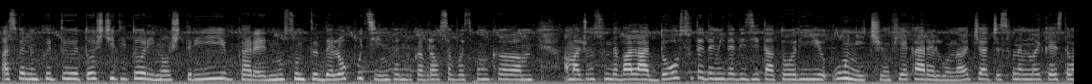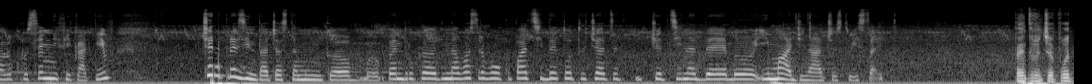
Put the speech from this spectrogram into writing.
astfel încât toți cititorii noștri, care nu sunt deloc puțini, pentru că vreau să vă spun că am ajuns undeva la 200.000 de vizitatori unici în fiecare lună, ceea ce spunem noi că este un lucru semnificativ, ce reprezintă această muncă? Pentru că dumneavoastră vă ocupați de tot ceea ce ține de imaginea acestui site. Pentru început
